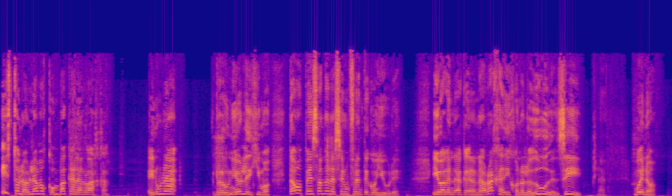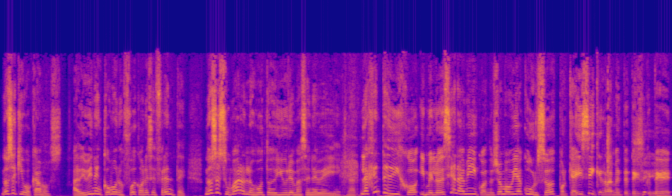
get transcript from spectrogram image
Esto lo hablamos con Vaca Narvaja. En una reunión le dijimos, estamos pensando en hacer un frente con Yure. Y Vaca Narvaja dijo, no lo duden, sí. Claro. Bueno, nos equivocamos. Adivinen cómo nos fue con ese frente. No se sumaron los votos de Yure más NBI. Sí, claro. La gente dijo, y me lo decían a mí cuando yo movía cursos, porque ahí sí que realmente te, te-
